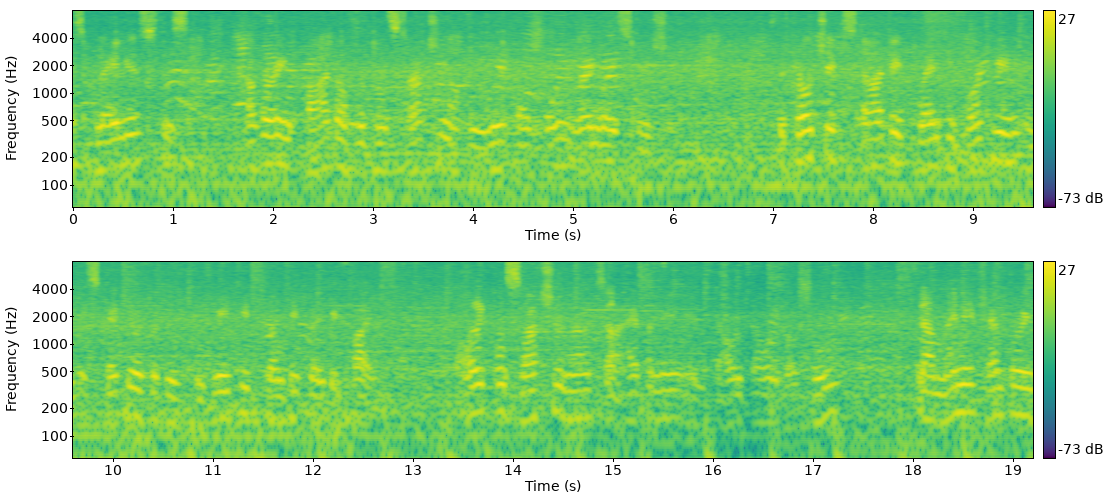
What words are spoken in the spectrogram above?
This playlist is covering part of the construction of the new Kaohsiung railway station. The project started 2014 and is scheduled to be completed 2025. All construction works are happening in downtown Kaohsiung. There are many temporary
